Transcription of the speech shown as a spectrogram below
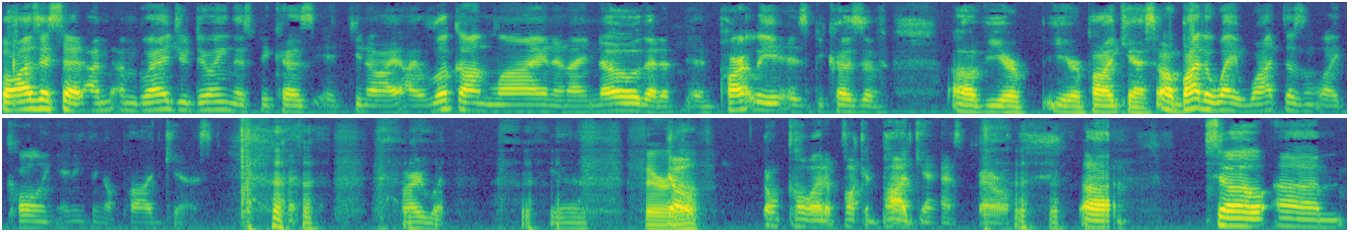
well, as I said, I'm, I'm glad you're doing this because it, you know, I, I look online and I know that it, and partly is because of of your your podcast. Oh, by the way, Watt doesn't like calling anything a podcast. Hard way. Yeah. fair No. enough. don't call it a fucking podcast, Farrell. uh, so, um,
